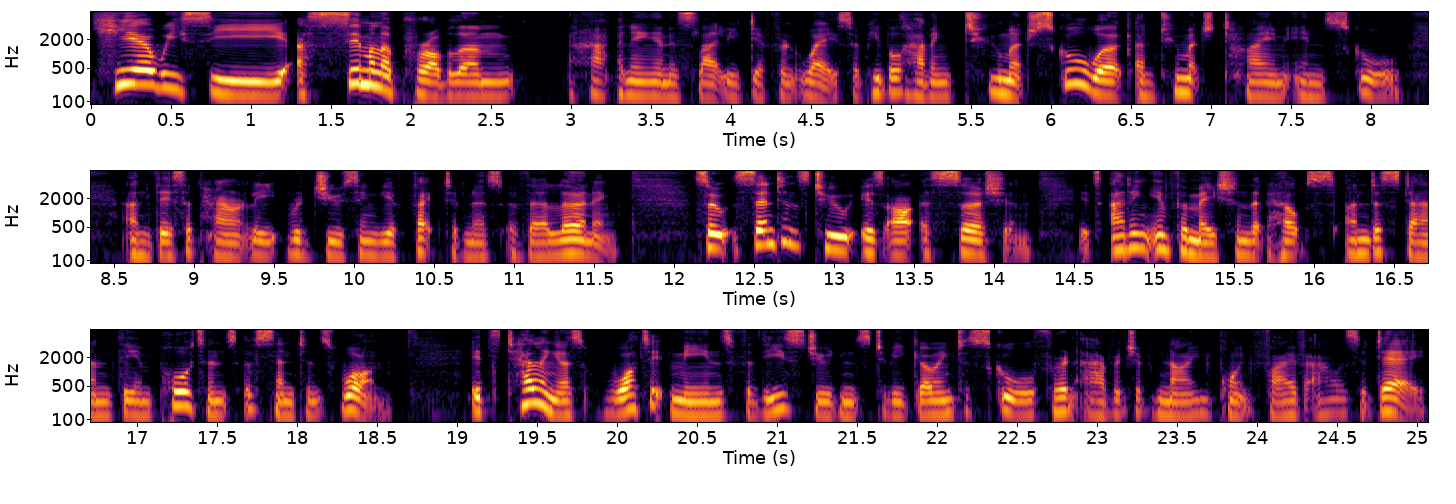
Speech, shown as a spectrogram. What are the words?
here we see a similar problem happening in a slightly different way. So people having too much schoolwork and too much time in school, and this apparently reducing the effectiveness of their learning. So sentence two is our assertion. It's adding information that helps us understand the importance of sentence one. It's telling us what it means for these students to be going to school for an average of 9.5 hours a day.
